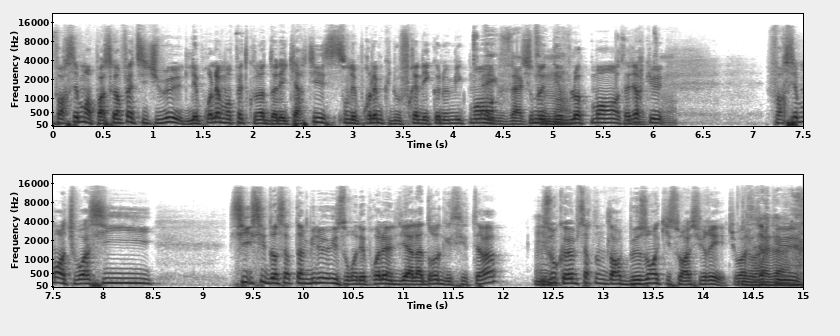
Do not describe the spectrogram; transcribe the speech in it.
forcément parce qu'en fait, si tu veux, les problèmes en fait qu'on a dans les quartiers, ce sont des problèmes qui nous freinent économiquement, sur Exactement. notre développement. C'est-à-dire que forcément, tu vois, si, si si dans certains milieux ils auront des problèmes liés à la drogue, etc. Ils Mm. ont quand même certains de leurs besoins qui sont assurés. Tu vois, Voilà. c'est-à-dire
